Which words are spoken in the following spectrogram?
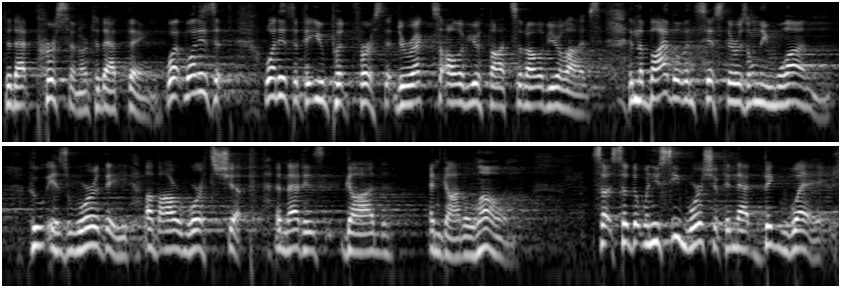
to that person or to that thing? What, what is it? What is it that you put first that directs all of your thoughts and all of your lives? And the Bible insists there is only one who is worthy of our worthship, and that is God and God alone. So, so that when you see worship in that big way,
